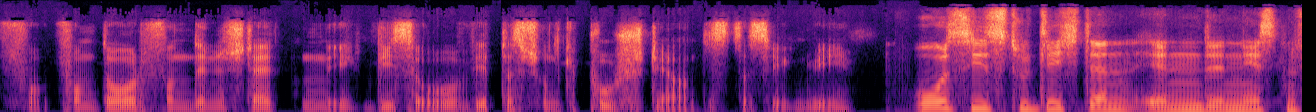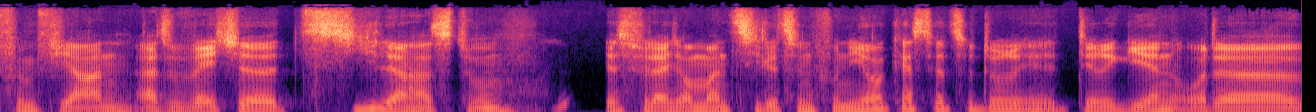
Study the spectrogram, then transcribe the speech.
vom Dorf, von den Städten irgendwie so wird das schon gepusht, ja, dass das irgendwie. Wo siehst du dich denn in den nächsten fünf Jahren? Also welche Ziele hast du? Ist vielleicht auch mal ein Ziel, Sinfonieorchester zu dirigieren oder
